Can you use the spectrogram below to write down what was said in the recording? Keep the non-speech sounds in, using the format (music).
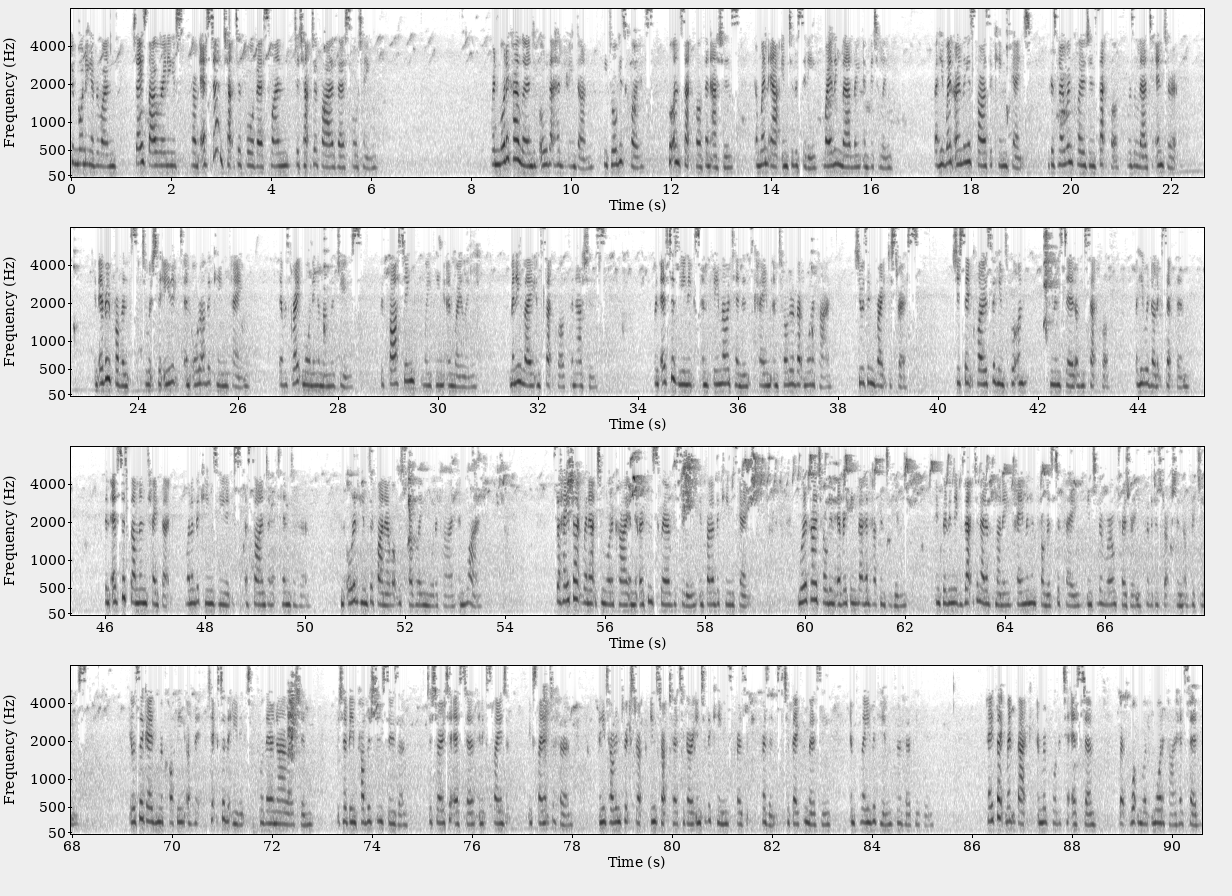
Good morning, everyone. Today's Bible reading is from Esther, chapter 4, verse 1 to chapter 5, verse 14. When Mordecai learned of all that had been done, he tore his clothes, put on sackcloth and ashes, and went out into the city, wailing loudly and bitterly. But he went only as far as the king's gate, because no one clothed in sackcloth was allowed to enter it. In every province to which the edict and order of the king came, there was great mourning among the Jews, with fasting, weeping, and wailing. Many lay in sackcloth and ashes. When Esther's eunuchs and female attendants came and told her about Mordecai, she was in great distress. She sent clothes for him to put on him instead of his sackcloth, but he would not accept them. Then Esther summoned Hathach, one of the king's eunuchs assigned to attend to her, and ordered him to find out what was troubling Mordecai and why. So Hathach went out to Mordecai in the open square of the city in front of the king's gate. Mordecai told him everything that had happened to him, including the exact amount of money Haman had promised to pay into the royal treasury for the destruction of the Jews. He also gave him a copy of the text of the edict for their annihilation, which had been published in Susa, to show to Esther and explain, explain it to her, and he told him to instruct, her to go into the king's pres- presence to beg for mercy and plead with him for her people. Hathach went back and reported to Esther what Mordecai had said.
